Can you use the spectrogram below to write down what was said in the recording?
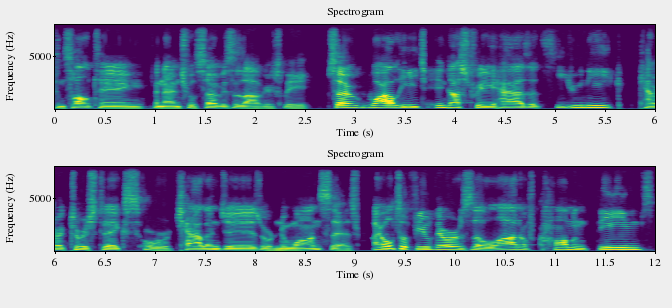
consulting, financial services, obviously. So while each industry has its unique characteristics or challenges or nuances, I also feel there's a lot of common themes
